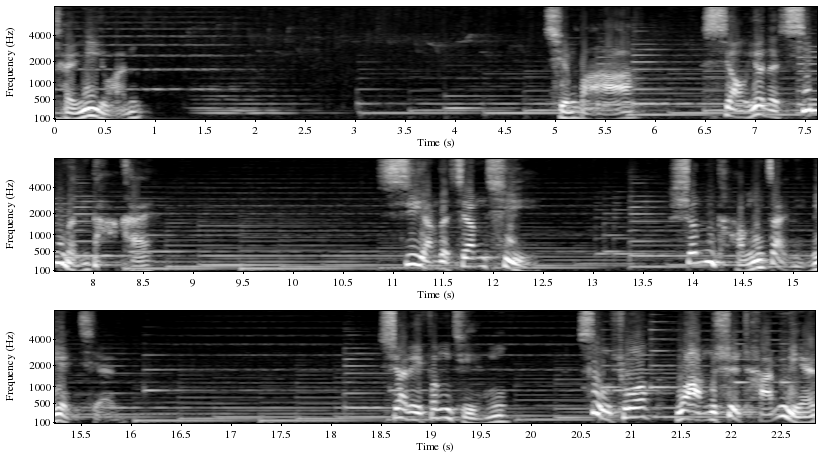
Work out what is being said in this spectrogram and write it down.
尘缘。请把小院的心门打开，夕阳的香气升腾在你面前，绚丽风景诉说往事缠绵，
